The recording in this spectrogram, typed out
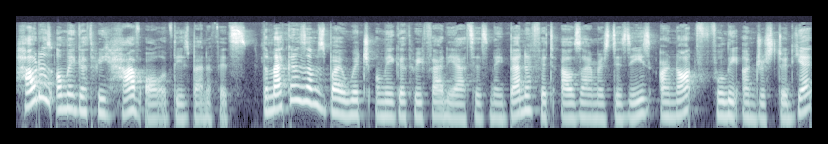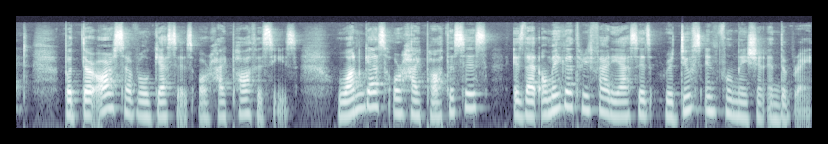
How does omega 3 have all of these benefits? The mechanisms by which omega 3 fatty acids may benefit Alzheimer's disease are not fully understood yet, but there are several guesses or hypotheses. One guess or hypothesis is that omega 3 fatty acids reduce inflammation in the brain,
